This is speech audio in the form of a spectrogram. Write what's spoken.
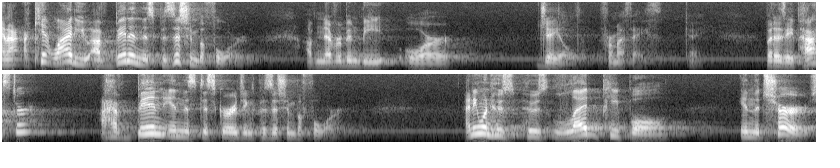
And I, I, can't lie to you, I've been in this position before. I've never been beat or jailed for my faith, okay? But as a pastor, I have been in this discouraging position before. Anyone who's, who's led people in the church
